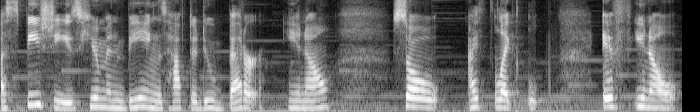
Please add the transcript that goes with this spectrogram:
a species, human beings have to do better, you know? So I like if, you know,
